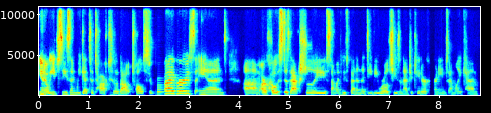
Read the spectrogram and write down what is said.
you know, each season we get to talk to about 12 survivors. And um, our host is actually someone who's been in the DV world. She's an educator. Her name's Emily Kemp.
